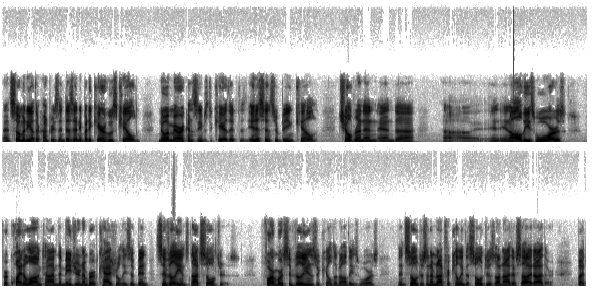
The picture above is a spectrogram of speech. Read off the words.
and so many other countries. And does anybody care who's killed? No American seems to care that the innocents are being killed, children, and and uh, uh, in, in all these wars for quite a long time. The major number of casualties have been civilians, not soldiers. Far more civilians are killed in all these wars than soldiers, and I'm not for killing the soldiers on either side either. But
